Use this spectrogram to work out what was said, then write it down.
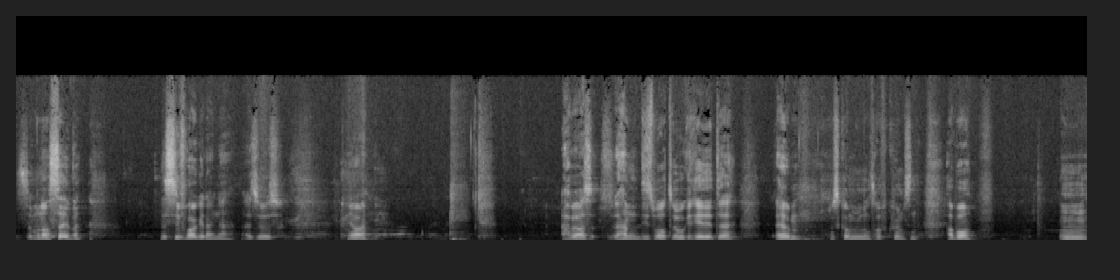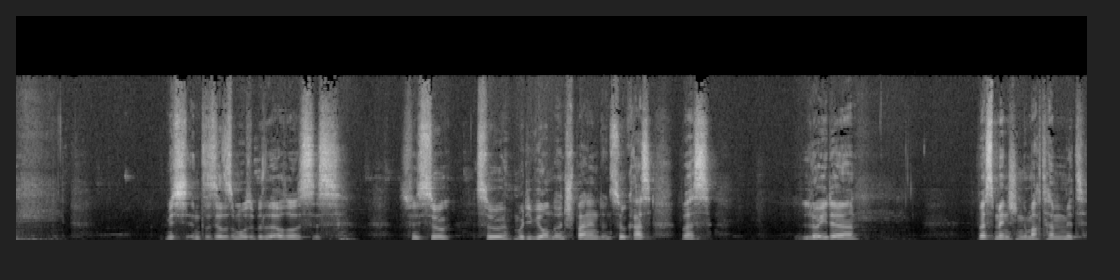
ist immer noch dasselbe? Das ist die Frage dann, ne? Also, ja aber wir haben dieses Wort darüber geredet, äh, ähm, muss kommen, wir drauf sind. Aber mh, mm, mich interessiert es immer so ein bisschen, also es ist, das finde ich so, so motivierend und spannend und so krass, was Leute, was Menschen gemacht haben mit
